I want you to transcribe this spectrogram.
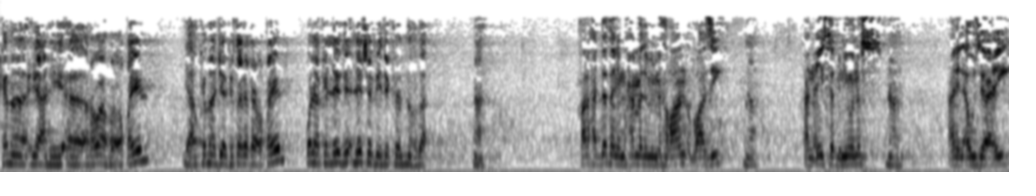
كما يعني آه، رواه عقيل يعني كما جاء في طريق عقيل ولكن ليس في ذكر النهبة. نعم. قال حدثني محمد بن مهران الرازي نعم. عن عيسى بن يونس نعم. عن الأوزاعي.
